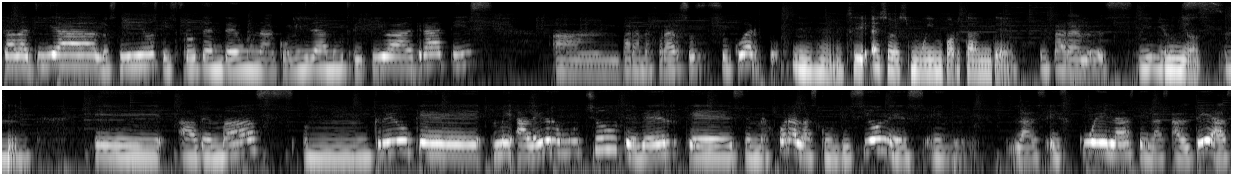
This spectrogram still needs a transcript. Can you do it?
cada día los niños disfruten de una comida nutritiva gratis para mejorar su, su cuerpo. Sí, eso es muy importante. Sí, para los niños. sí. Eh, además, mm, creo que me alegro mucho de ver que se mejoran las condiciones en las escuelas de las aldeas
